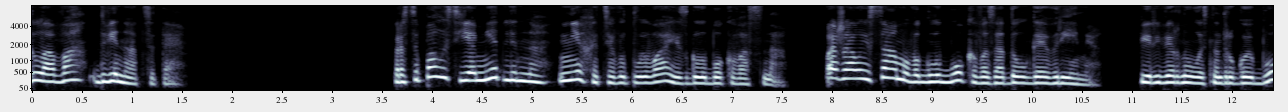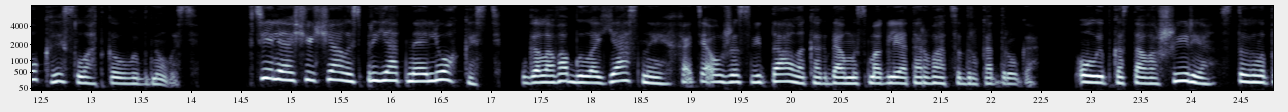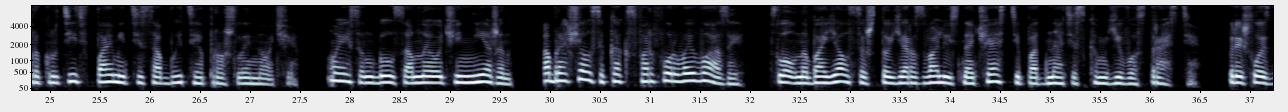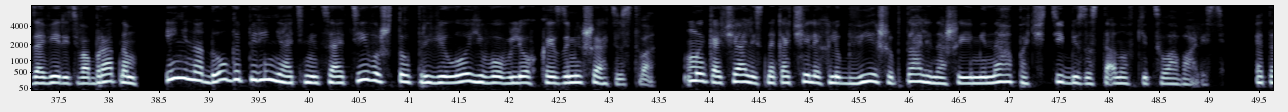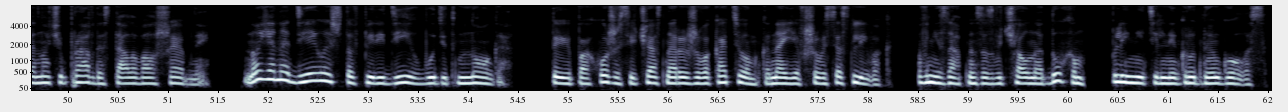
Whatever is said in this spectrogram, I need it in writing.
Глава двенадцатая. Просыпалась я медленно, нехотя выплывая из глубокого сна. Пожалуй, самого глубокого за долгое время. Перевернулась на другой бок и сладко улыбнулась. В теле ощущалась приятная легкость, голова была ясной, хотя уже светало, когда мы смогли оторваться друг от друга. Улыбка стала шире, стоило прокрутить в памяти события прошлой ночи. Мейсон был со мной очень нежен, обращался как с фарфоровой вазой, словно боялся, что я развалюсь на части под натиском его страсти. Пришлось доверить в обратном и ненадолго перенять инициативу, что привело его в легкое замешательство. Мы качались на качелях любви, шептали наши имена, почти без остановки целовались. Эта ночь и правда стала волшебной но я надеялась, что впереди их будет много. «Ты похожа сейчас на рыжего котенка, наевшегося сливок», внезапно зазвучал над духом пленительный грудной голос.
